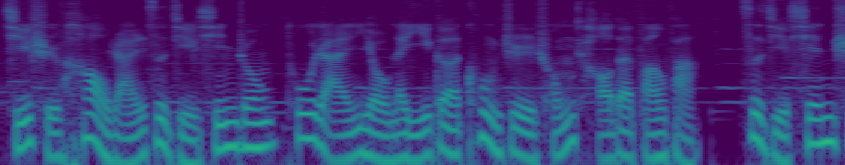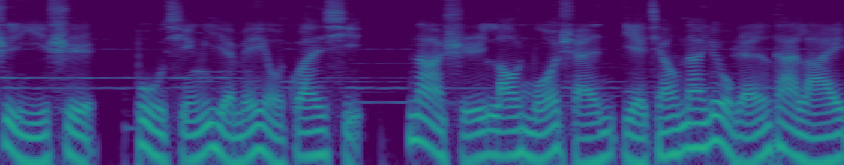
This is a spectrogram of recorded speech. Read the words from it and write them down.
其实浩然自己心中突然有了一个控制虫巢的方法，自己先试一试，不行也没有关系。那时，老魔神也将那六人带来，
